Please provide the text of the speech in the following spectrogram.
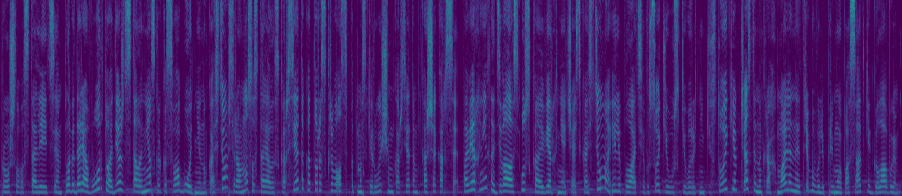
прошлого столетия. Благодаря ворту одежда стала несколько свободнее, но костюм все равно состоял из корсета, который скрывался под маскирующим корсетом каше-корсет. Поверх них надевалась узкая верхняя часть костюма или платья, высокие узкие воротники-стойки, часто накрахмаленные, требовали прямой посадки головы.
